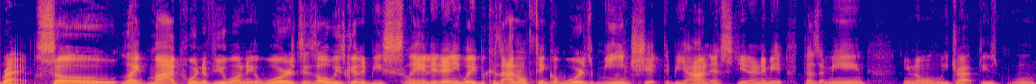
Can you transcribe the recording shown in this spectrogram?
Right. So, like, my point of view on the awards is always going to be slanted anyway because I don't think awards mean shit, to be honest. You know what I mean? Doesn't mean, you know, we drop these, mm,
